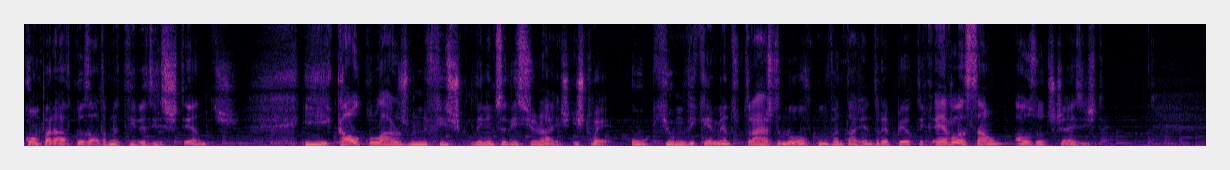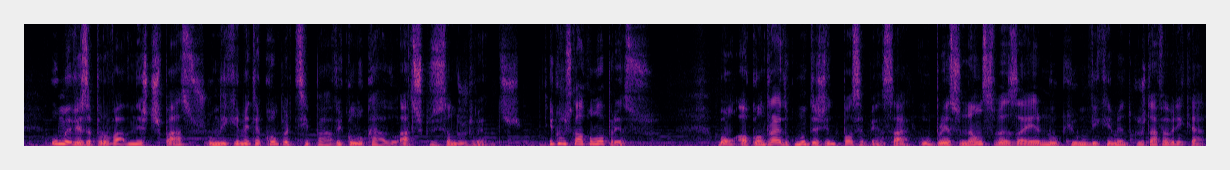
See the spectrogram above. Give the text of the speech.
comparado com as alternativas existentes, e calcular os benefícios clínicos adicionais, isto é, o que o medicamento traz de novo como vantagem terapêutica em relação aos outros que já existem. Uma vez aprovado nestes passos, o medicamento é comparticipado e colocado à disposição dos doentes. E como se calcula o preço? Bom, ao contrário do que muita gente possa pensar, o preço não se baseia no que o medicamento custa a fabricar,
